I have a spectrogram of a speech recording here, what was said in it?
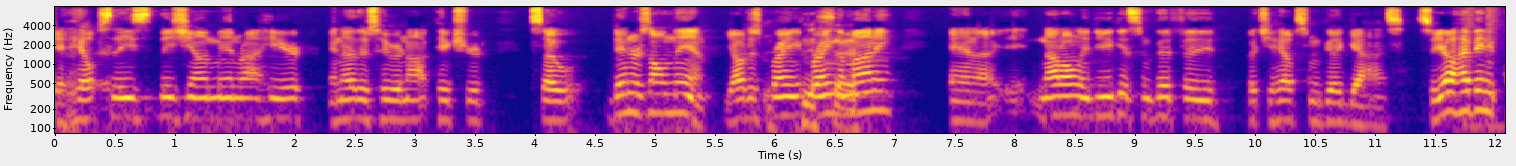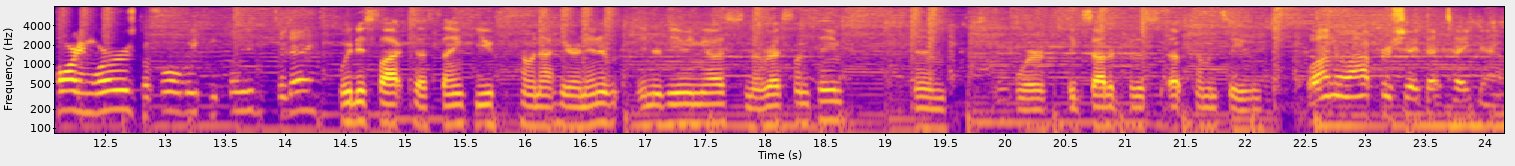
It helps these these young men right here and others who are not pictured. So dinner's on them. Y'all just bring Yes, bring the money, and uh, not only do you get some good food, but you help some good guys. So y'all have any parting words before we conclude today? We'd just like to thank you for coming out here and inter- interviewing us and the wrestling team, and we're excited for this upcoming season. Well, I know I appreciate that takedown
